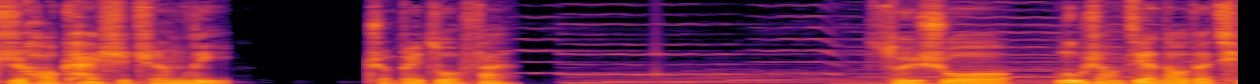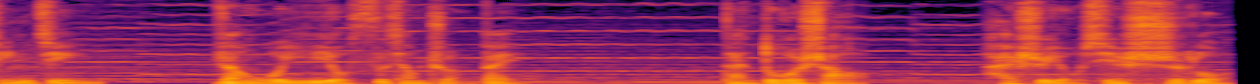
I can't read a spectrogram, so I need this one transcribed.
只好开始整理，准备做饭。虽说路上见到的情景让我已有思想准备，但多少还是有些失落。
